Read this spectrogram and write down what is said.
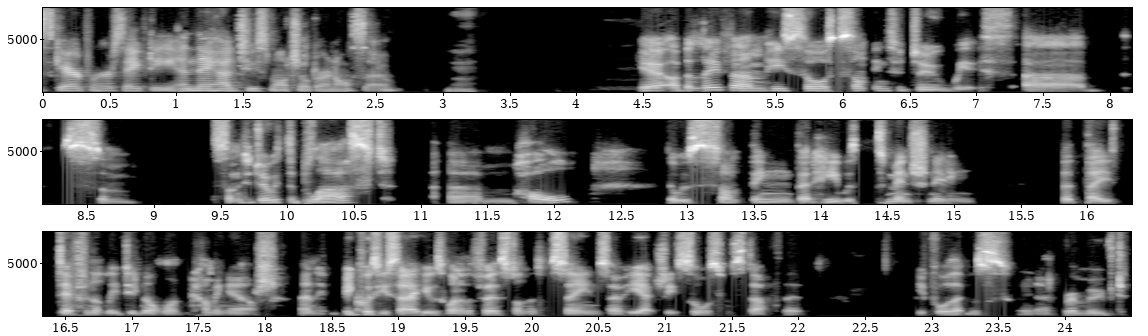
scared for her safety and they had two small children also. Hmm. yeah i believe um, he saw something to do with uh, some something to do with the blast um, hole. There was something that he was mentioning that they definitely did not want coming out. And because you say he was one of the first on the scene, so he actually saw some stuff that before that was, you know, removed.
